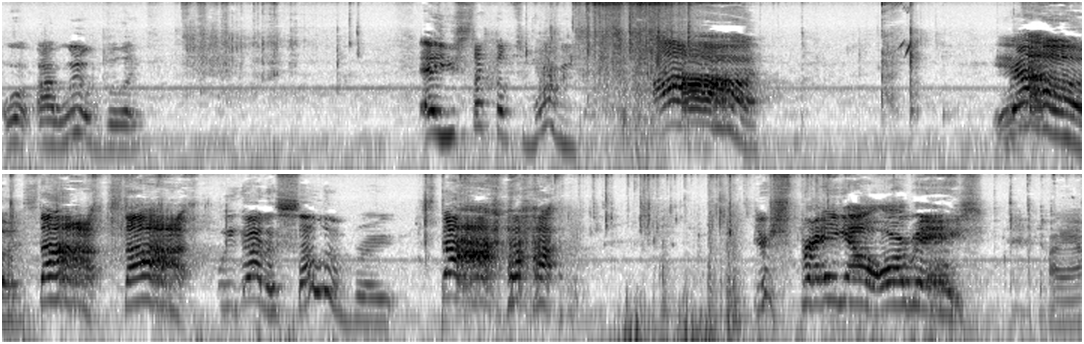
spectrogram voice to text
Well, I will, but like. Hey, you sucked up some Orbeez. Ah! Bro, stop, stop, We gotta celebrate. stop! You're spraying out Orbeez. I am.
